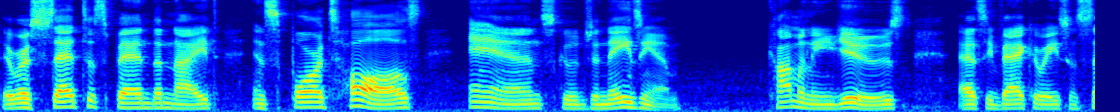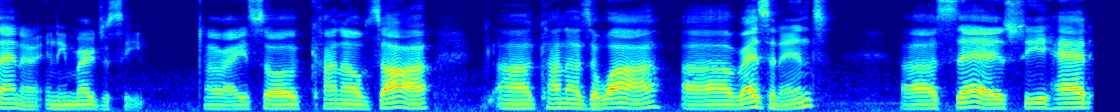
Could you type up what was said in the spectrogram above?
They were said to spend the night in sports halls and school gymnasium, commonly used as evacuation center in emergency. All right, so Kanazawa, uh, Kanazawa uh, resident uh, says she had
